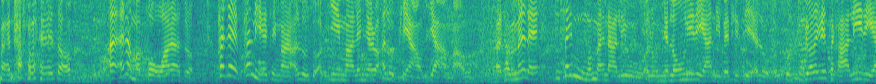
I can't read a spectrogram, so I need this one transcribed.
မှန်တာပဲဆိုတော့အဲအဲ့ဒါမှပေါ်သွားတာဆိုတော့ ဖတ်တဲ့ဖတ်နေတဲ့အချိန်မှာတော့အဲ့လိုဆိုအပြင်မှာလည်းများတော့အဲ့လိုဖြစ်အောင်ပြရမှာပေါ့အဲဒါပေမဲ့လည်းသူစိတ်မူမမှန်တာလေးကိုအဲ့လိုမျက်လုံးလေးတွေကနေပဲဖြစ်ဖြစ်အဲ့လိုကိုသူပြောလိုက်တဲ့စကားလေးတွေက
